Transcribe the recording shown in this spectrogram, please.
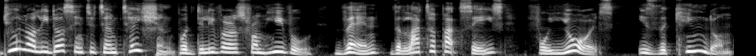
do not lead us into temptation, but deliver us from evil. Then the latter part says, For yours is the kingdom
